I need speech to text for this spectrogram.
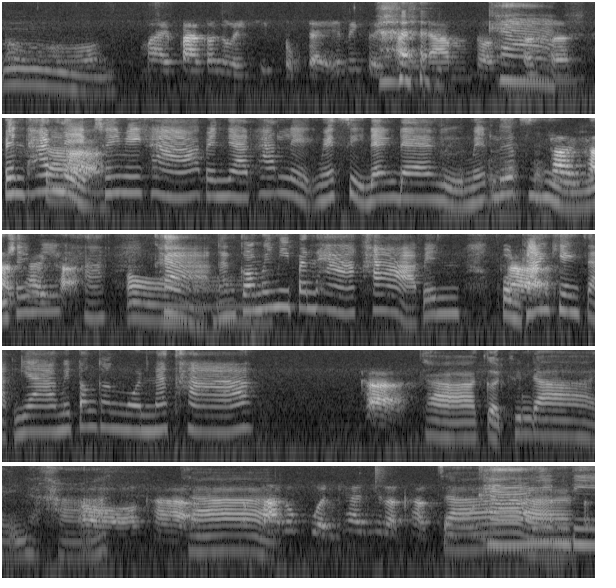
อืมไม่ป้าก็เลยคิดตกใจเอ๊ะไม่เคยถ่ายดำตอนค่ะตอนเป็นธาตุเหล็กค่ะใช่ไหมคะ เป็นยาธาตุเหล็กเม็ดสีแดงๆหรือเม็ดเลือดหมูใช่ค่ะใช่ไหมใช่ค่ะคะอ๋อค่ะงั้นก็ไม่มีปัญหาค่ะ เป็นผลค่ะข้างเคียงจากยาไม่ต้องกังวลนะคะ ค่ะค่ะ เกิดขึ้นได้นะคะ อ๋อค่ะค่ะป้ารบกวนแค่นี้แหละค่ะจ้าค่ะยินดี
